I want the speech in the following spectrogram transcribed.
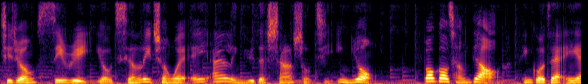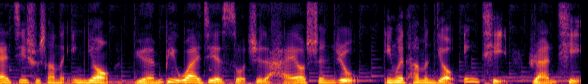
其中 Siri 有潜力成为 AI 领域的杀手级应用。报告强调，苹果在 AI 技术上的应用远比外界所知的还要深入。因为他们有硬体、软体、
